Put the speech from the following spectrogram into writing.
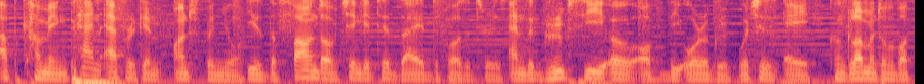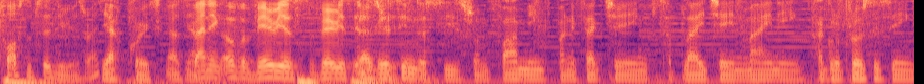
upcoming Pan African entrepreneur. He's the founder of Chengetedzai Depositories and the group CEO of the Aura Group, which is a conglomerate of about 12 subsidiaries, right? Yeah, correct. Now, spanning over various various Diverse industries. industries from farming, manufacturing, supply chain, mining, agro processing,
